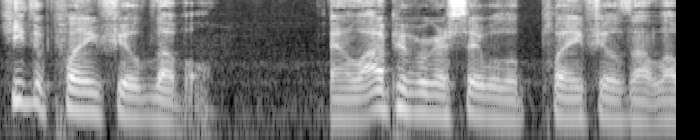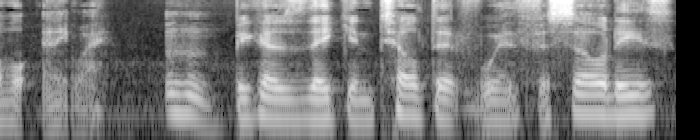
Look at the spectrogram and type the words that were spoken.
keep the playing field level? And a lot of people are going to say, well, the playing field's not level anyway, mm-hmm. because they can tilt it with facilities,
